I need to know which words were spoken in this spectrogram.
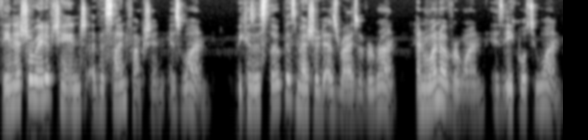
The initial rate of change of the sine function is 1, because the slope is measured as rise over run, and 1 over 1 is equal to 1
